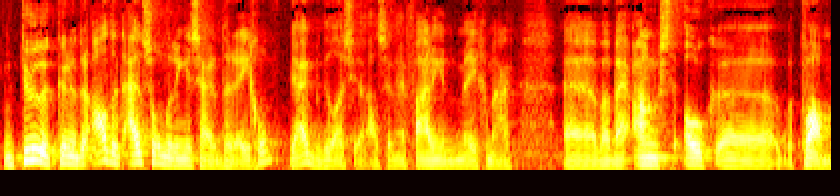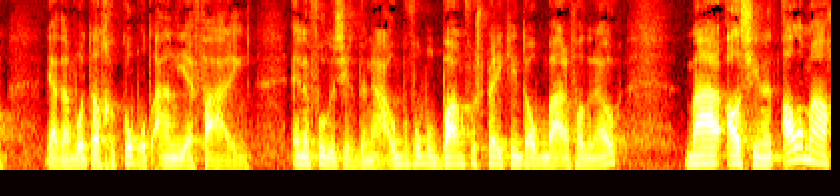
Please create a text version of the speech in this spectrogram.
Natuurlijk kunnen er altijd uitzonderingen zijn op de regel. Ja, ik bedoel, als je als een ervaring hebt meegemaakt uh, waarbij angst ook uh, kwam, ja, dan wordt dat gekoppeld aan die ervaring. En dan voelen ze zich daarna ook bijvoorbeeld bang voor spreken in het openbaar of wat dan ook. Maar als je het allemaal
